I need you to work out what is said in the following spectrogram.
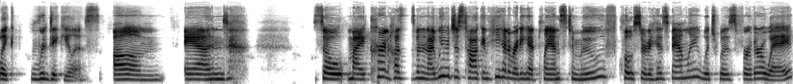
Like ridiculous. Um, and so my current husband and I, we were just talking. He had already had plans to move closer to his family, which was further away.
